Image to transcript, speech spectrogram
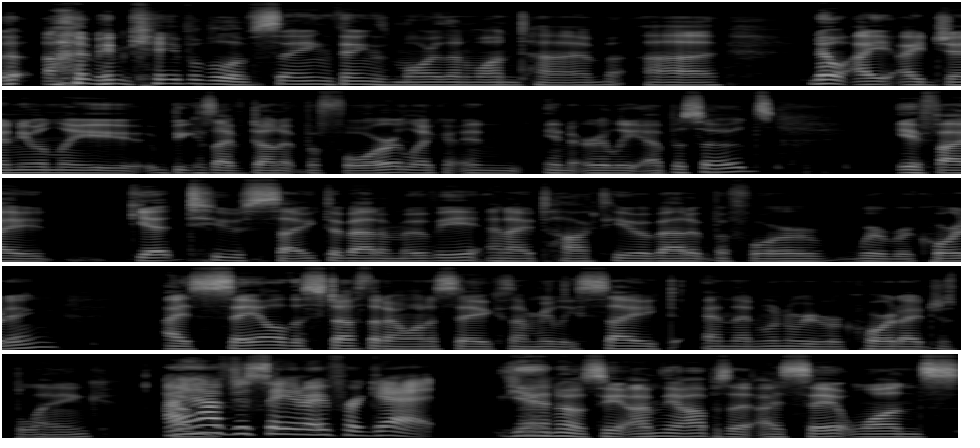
I'm incapable of saying things more than one time. Uh no, I I genuinely because I've done it before like in in early episodes, if I get too psyched about a movie and I talk to you about it before we're recording, I say all the stuff that I want to say cuz I'm really psyched and then when we record I just blank. I I'm- have to say it or I forget. yeah, no, see, I'm the opposite. I say it once,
